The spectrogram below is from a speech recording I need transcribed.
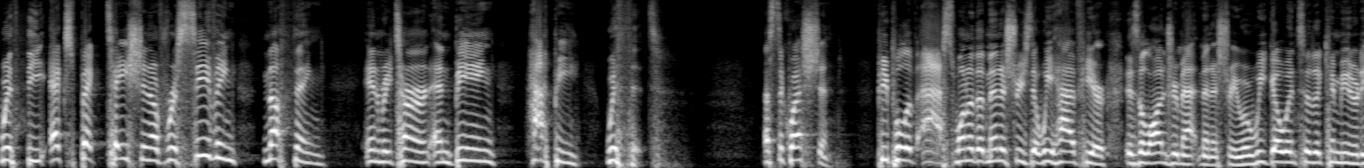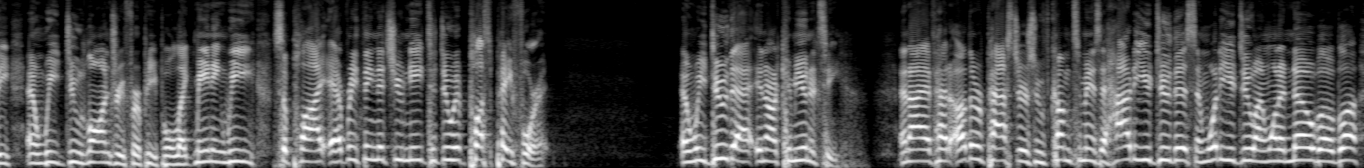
with the expectation of receiving nothing in return and being happy with it? That's the question. People have asked. One of the ministries that we have here is the laundromat ministry, where we go into the community and we do laundry for people, like meaning we supply everything that you need to do it plus pay for it. And we do that in our community. And I have had other pastors who've come to me and said, How do you do this? And what do you do? I want to know, blah, blah, blah.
